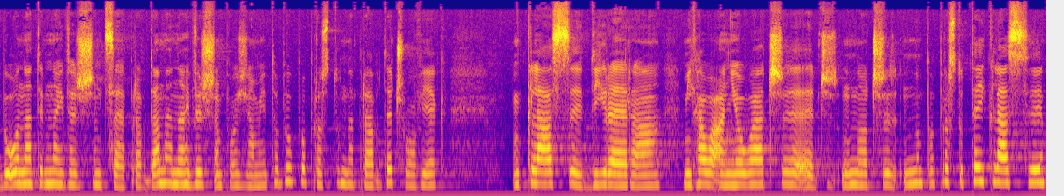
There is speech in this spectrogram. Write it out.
było na tym najwyższym C, prawda, na najwyższym poziomie. To był po prostu naprawdę człowiek klasy Direra, Michała Anioła, czy, czy, no, czy no, po prostu tej klasy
